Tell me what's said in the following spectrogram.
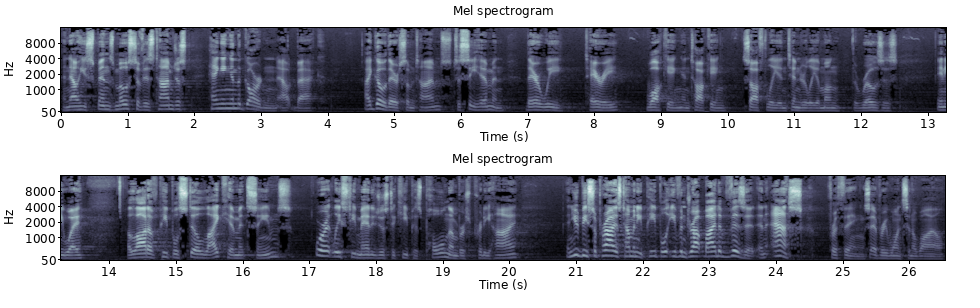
and now he spends most of his time just hanging in the garden out back. I go there sometimes to see him, and there we tarry, walking and talking softly and tenderly among the roses. Anyway, a lot of people still like him, it seems, or at least he manages to keep his poll numbers pretty high. And you'd be surprised how many people even drop by to visit and ask for things every once in a while.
